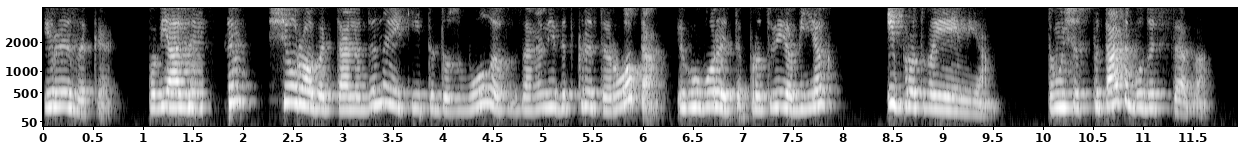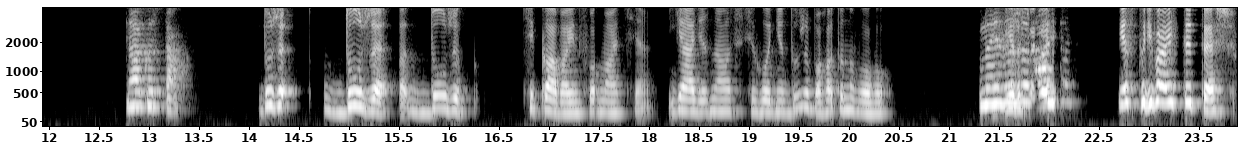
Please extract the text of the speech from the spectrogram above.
і ризики, пов'язані з тим, що робить та людина, якій ти дозволив взагалі відкрити рота і говорити про твій об'єкт і про твоє ім'я. Тому що спитати будуть з тебе. Ну, якось так. Дуже, дуже, е, дуже цікава інформація. Я дізналася сьогодні дуже багато нового. Ну, я дуже дивилась- Я сподіваюся, ти теж.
